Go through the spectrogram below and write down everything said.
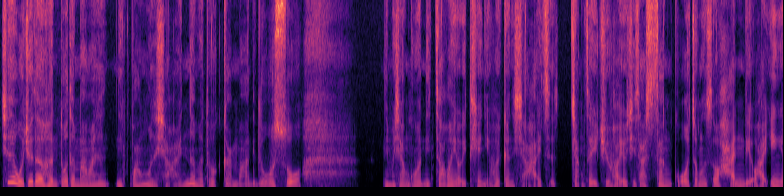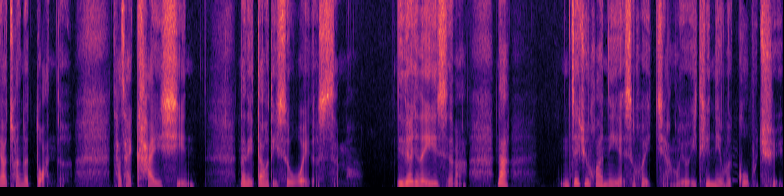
其实我觉得很多的妈妈说：你管我的小孩那么多干嘛？你啰嗦。你有没有想过，你早晚有一天也会跟小孩子讲这一句话？尤其是他上国中的时候，寒流还硬要穿个短的，他才开心。那你到底是为了什么？你了解的意思吗？那你这句话你也是会讲，有一天你也会过不去。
